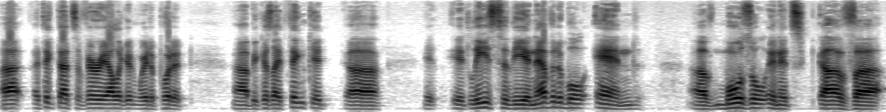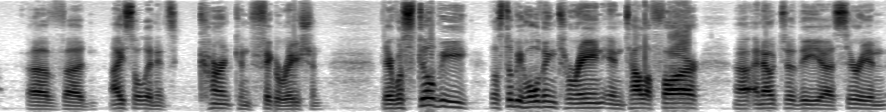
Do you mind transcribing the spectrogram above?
Uh, I think that's a very elegant way to put it, uh, because I think it, uh, it, it leads to the inevitable end of Mosul in its, of, uh, of uh, ISIL in its current configuration. There will still be, they'll still be holding terrain in Tal Afar uh, and out to the Syrian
